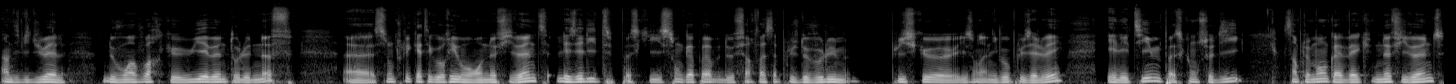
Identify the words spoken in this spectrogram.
individuels ne vont avoir que 8 events au lieu de 9. Euh, sinon, toutes les catégories auront 9 events. Les élites, parce qu'ils sont capables de faire face à plus de volume, puisqu'ils ont un niveau plus élevé. Et les teams, parce qu'on se dit simplement qu'avec 9 events,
